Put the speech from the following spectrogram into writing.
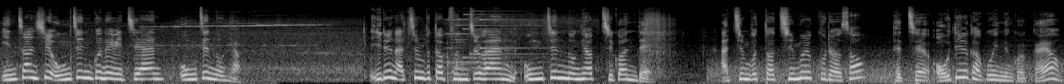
인천시 옹진군에 위치한 옹진농협. 이른 아침부터 분주한 옹진농협 직원들. 아침부터 짐을 꾸려서 대체 어딜 가고 있는 걸까요?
